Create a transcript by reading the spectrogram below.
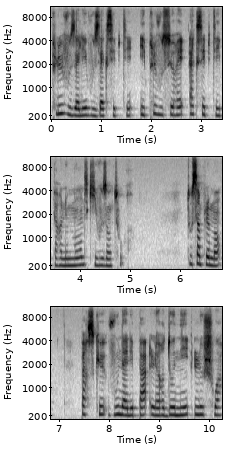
plus vous allez vous accepter et plus vous serez accepté par le monde qui vous entoure. Tout simplement parce que vous n'allez pas leur donner le choix.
